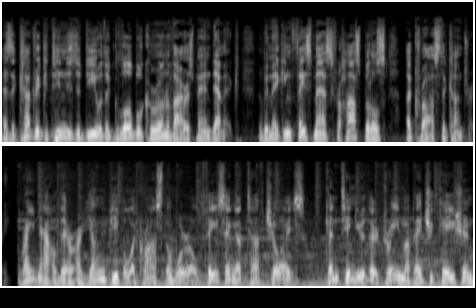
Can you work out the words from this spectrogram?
as the country continues to deal with a global coronavirus pandemic. They'll be making face masks for hospitals across the country. Right now, there are young people across the world facing a tough choice continue their dream of education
